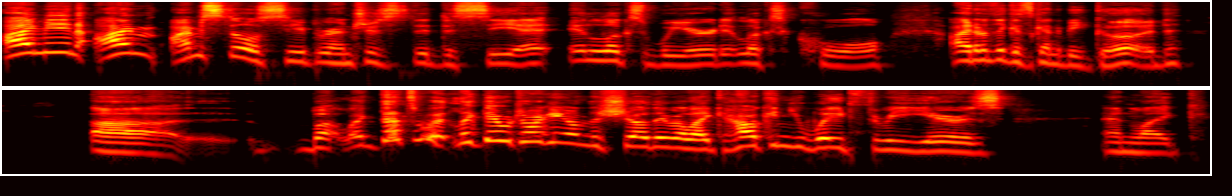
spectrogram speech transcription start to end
I mean, I'm I'm still super interested to see it. It looks weird. It looks cool. I don't think it's gonna be good. Uh, but like that's what like they were talking on the show. They were like, how can you wait three years and like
